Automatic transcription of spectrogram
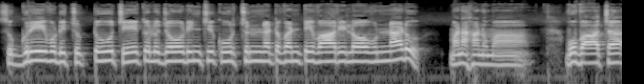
సుగ్రీవుడి చుట్టూ చేతులు జోడించి కూర్చున్నటువంటి వారిలో ఉన్నాడు మన హనుమ. ఉవాచ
